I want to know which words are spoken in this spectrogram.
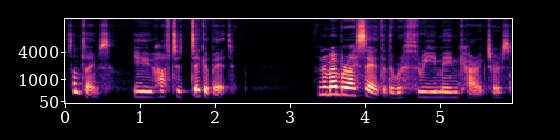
Sometimes you have to dig a bit. And remember, I said that there were three main characters.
